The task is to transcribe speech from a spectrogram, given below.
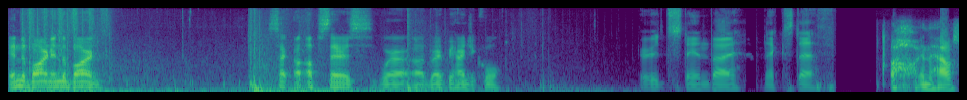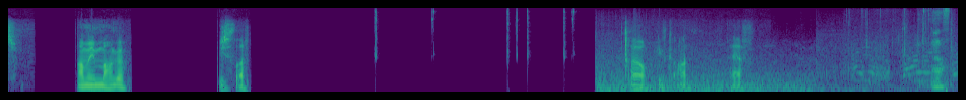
In the barn, in the barn. Sec uh, upstairs, where uh, right behind you, cool. Heard standby. Next death. Oh, in the house. I mean, Mongo. He just left. Oh, he's gone. F. F.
